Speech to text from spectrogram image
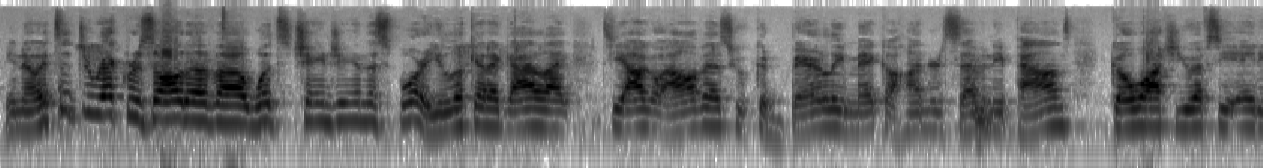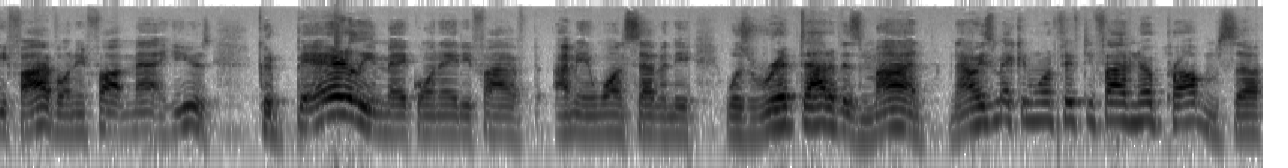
you know, it's a direct result of uh, what's changing in the sport. You look at a guy like Thiago Alves, who could barely make 170 pounds. Go watch UFC 85 when he fought Matt Hughes. Could barely make 185, I mean 170, was ripped out of his mind. Now he's making 155, no problem. So,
